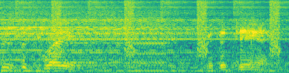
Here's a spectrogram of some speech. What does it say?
This is the place with the dance.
